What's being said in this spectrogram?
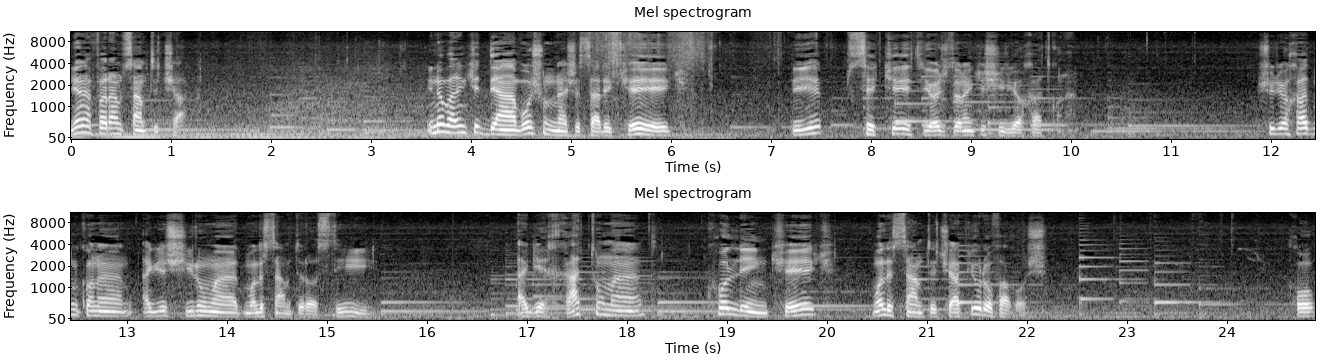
یه نفر هم سمت چپ. اینا برای اینکه دعواشون نشه سر کیک به یه سکه احتیاج دارن که شیریاخت کنن. شیر خط می‌کنن. اگه شیر اومد مال سمت راستی. اگه خط اومد کل این کیک مال سمت چپی و رفقاش. خب.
